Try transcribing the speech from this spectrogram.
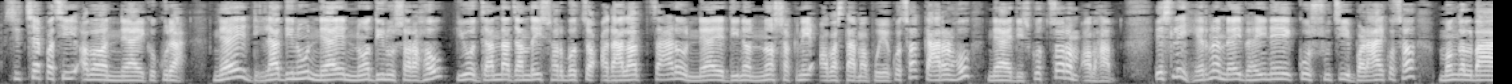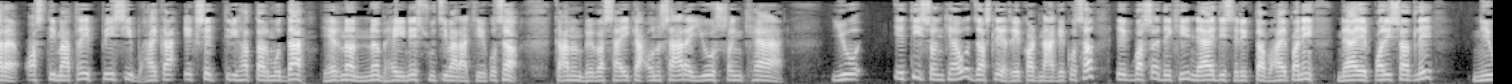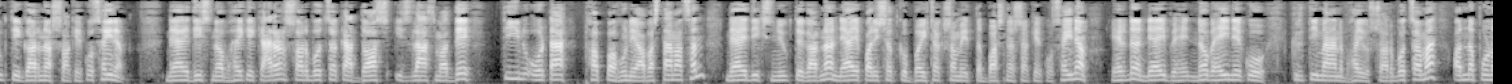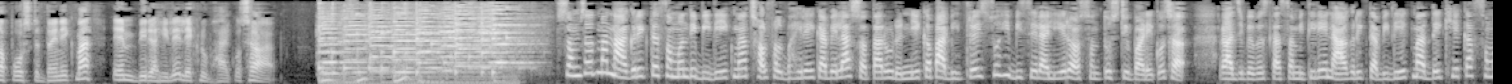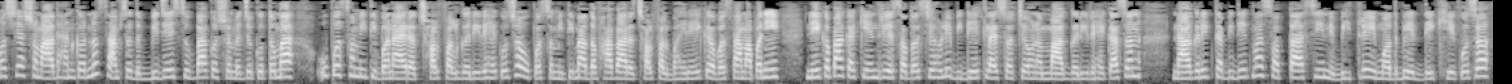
शिक्षापछि अब न्यायको कुरा। न्याय ढिला दिनु न्याय नदिनु सरहौ यो जान्दा जान्दै सर्वोच्च अदालत चाँडो न्याय दिन नसक्ने अवस्थामा पुगेको छ। कारण हो न्यायाधीशको चरम अभाव। यसले हेर्न न्याय भइनेको सूची बढ़ाएको छ। मंगलबार अस्ति मात्रै पेशी भएका एक सय त्रिहत्तर मुद्दा हेर्न नभ्याइने सूचीमा राखिएको छ। कानून व्यवसायीका अनुसार यो संख्या यो यति संख्या हो जसले रेकर्ड नागेको छ। एक वर्षदेखि न्यायाधीश रिक्त भए पनि न्याय परिषदले नियुक्ति गर्न सकेको छैन। न्यायाधीश नभएकै कारण सर्वोच्चका दश इजलास मध्ये तीनवटा ठप्प हुने अवस्थामा छन्। न्यायाधीश नियुक्त गर्न न्याय परिषदको बैठक समेत बस्न सकेको छैन। हेर्न न्याय नभइनेको कृतिमान भयो सर्वोच्चमा। अन्नपूर्ण पोस्ट दैनिकमा एम विरहीले लेख्नु भएको छ। संसदमा नागरिकता सम्बन्धी विधेयकमा छलफल भइरहेका बेला सत्तारूढ़ नेकपा भित्रै सोही विषयलाई लिएर असन्तुष्टि बढ़ेको छ। राज्य व्यवस्था समितिले नागरिकता विधेयकमा देखिएका समस्या समाधान गर्न सांसद विजय सुब्बाको संयोजकत्वमा उपसमिति बनाएर छलफल गरिरहेको छ। उपसमितिमा दफाबार छलफल भइरहेको अवस्थामा पनि नेकपाका केन्द्रीय सदस्यहरूले विधेयकलाई सच्याउन माग गरिरहेका छन्। नागरिकता विधेयकमा सत्तासीन भित्रै मतभेद देखिएको छ।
